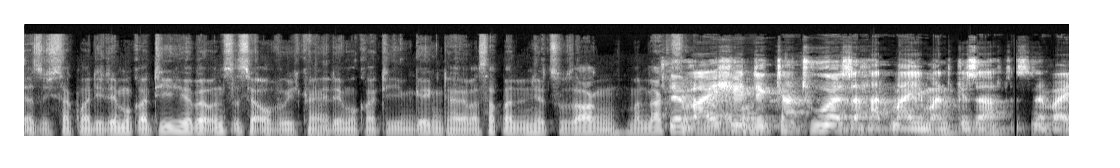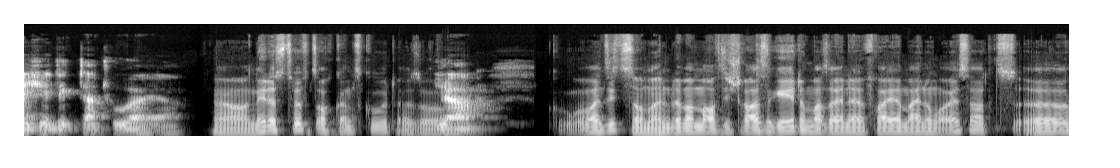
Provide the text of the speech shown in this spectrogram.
also ich sag mal, die Demokratie hier bei uns ist ja auch wirklich keine Demokratie. Im Gegenteil, was hat man denn hier zu sagen? Man merkt Eine weiche einmal- Diktatur, so hat mal jemand gesagt. Das ist eine weiche Diktatur, ja. Ja, nee, das trifft auch ganz gut. Also. Ja, Man sieht es doch, man, wenn man mal auf die Straße geht und mal seine freie Meinung äußert, äh,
